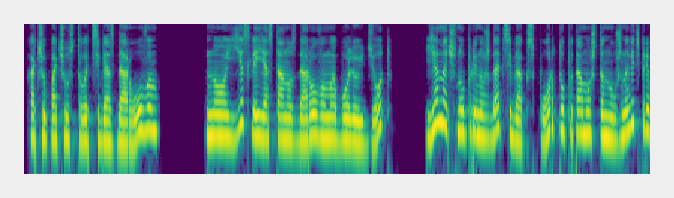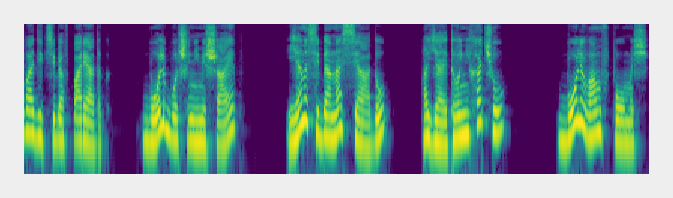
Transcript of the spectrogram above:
хочу почувствовать себя здоровым, но если я стану здоровым и боль уйдет, я начну принуждать себя к спорту, потому что нужно ведь приводить себя в порядок. Боль больше не мешает. Я на себя насяду, а я этого не хочу. Боль вам в помощь.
